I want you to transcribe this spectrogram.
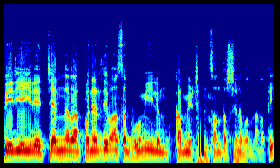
പെരിയയിലെ ചെങ്ങറ പുനരധിവാസ ഭൂമിയിലും കമ്മീഷൻ സന്ദർശനവും നടത്തി.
